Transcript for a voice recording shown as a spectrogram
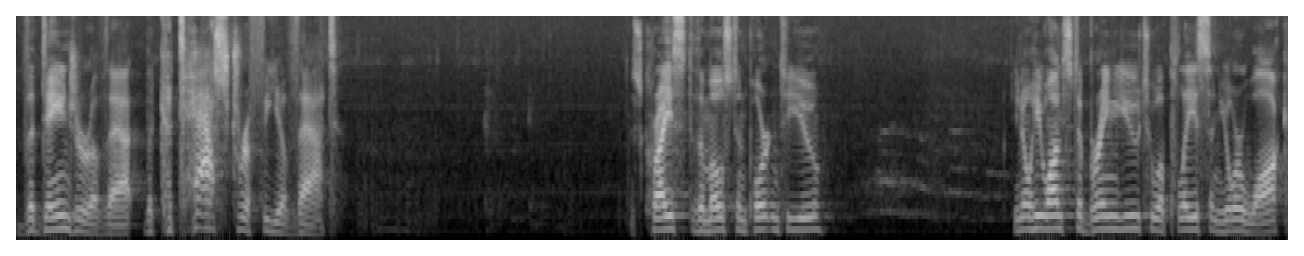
the danger of that, the catastrophe of that. Is Christ the most important to you? You know, He wants to bring you to a place in your walk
